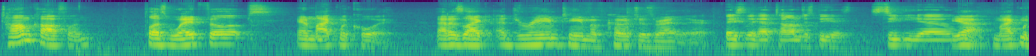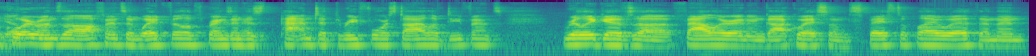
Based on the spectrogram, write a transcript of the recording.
Tom Coughlin plus Wade Phillips and Mike McCoy. That is like a dream team of coaches right there. Basically, have Tom just be a CEO. Yeah, Mike McCoy runs the offense, and Wade Phillips brings in his patented three-four style of defense. Really gives uh, Fowler and Ngakoue some space to play with, and then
